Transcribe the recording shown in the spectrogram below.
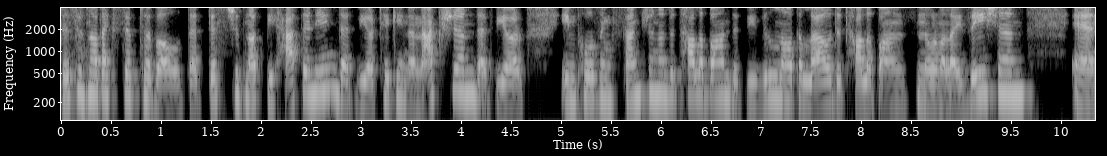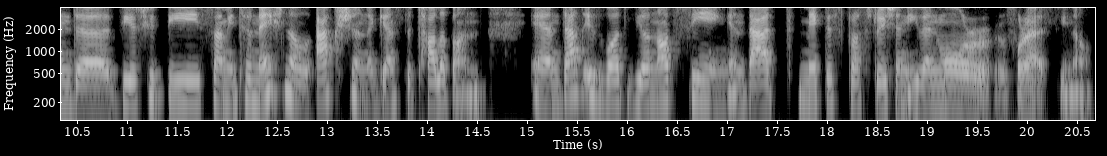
this is not acceptable that this should not be happening that we are taking an action that we are imposing sanction on the taliban that we will not allow the taliban's normalization. And uh, there should be some international action against the taliban. And that is what we are not seeing. And that make this frustration even more for us you know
